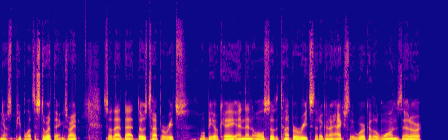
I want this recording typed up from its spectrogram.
you know people have to store things, right? So that that those type of REITs will be okay, and then also the type of REITs that are going to actually work are the ones that are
